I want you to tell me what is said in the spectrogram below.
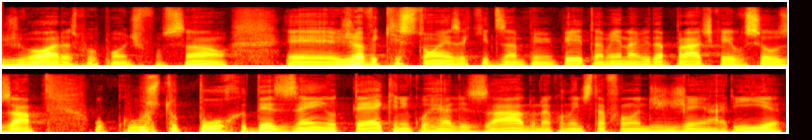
de, horas por ponto de função. É, eu já vi questões aqui de exame PMP também na vida prática aí você usar o custo por desenho técnico realizado, né? Quando a gente está falando de engenharia.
